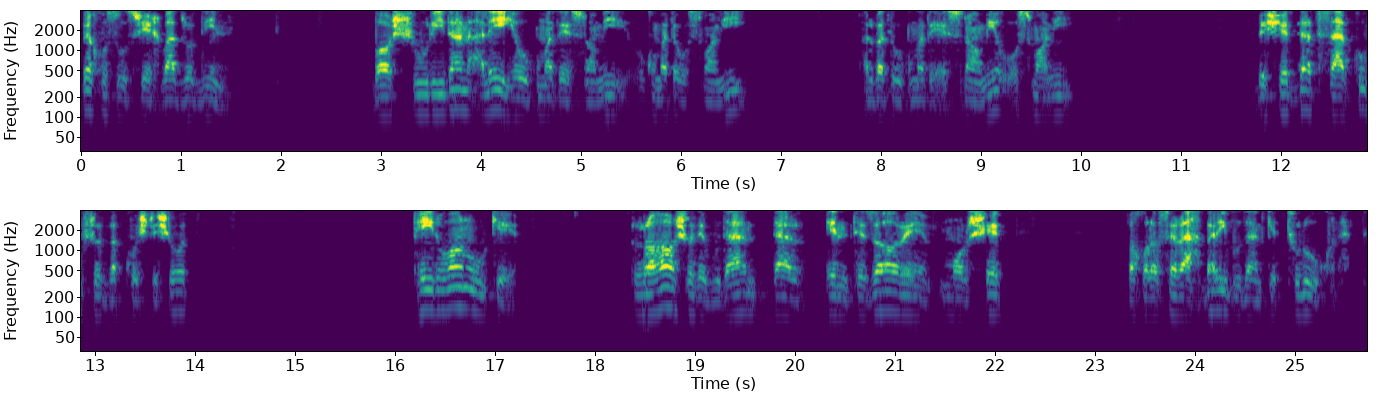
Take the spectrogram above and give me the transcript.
به خصوص شیخ بدرالدین با شوریدن علیه حکومت اسلامی حکومت عثمانی البته حکومت اسلامی عثمانی به شدت سرکوب شد و کشته شد. پیروان او که رها شده بودند در انتظار مرشد و خلاصه رهبری بودند که طلوع کند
